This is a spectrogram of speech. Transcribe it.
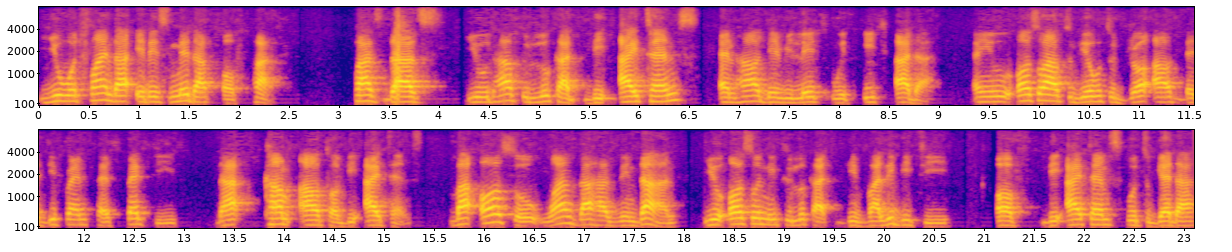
you would find that it is made up of parts. Parts that you would have to look at the items and how they relate with each other. And you also have to be able to draw out the different perspectives that come out of the items. But also, once that has been done, you also need to look at the validity of the items put together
